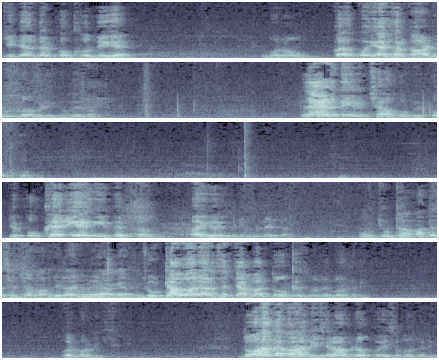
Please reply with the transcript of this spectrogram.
ਜਿਹਦੇ ਅੰਦਰ ਭੁੱਖ ਹੁੰਦੀ ਹੈ, ਉਹਨੂੰ ਕੋਈ ਐਸਾ ਕਾਰਡ ਨੂੰ ਨਾ ਮਿਲੀ ਹੋਵੇ ਲੈਣ ਦੀ ਇੱਛਾ ਹੋਵੇ, ਭੁੱਖ ਹੋਵੇ। ਜੇ ਭੁੱਖੇ ਨਹੀਂ ਹੈਗੀ ਫਿਰ ਤਾਂ ਆਈ ਹੋਈ ਵੀ ਨਹੀਂ ਮਿਲੇਗਾ ਹੁਣ ਝੂਠਾ ਮਤ ਤੇ ਸੱਚਾ ਮਤ ਜਿਹੜਾ ਹੁਣ ਆ ਗਿਆ ਝੂਠਾ ਮਤ ਔਰ ਸੱਚਾ ਮਤ ਦੋ ਕਿਸਮ ਦੇ ਮਤ ਨੇ। ਗੁਰਬਾਣੀ ਦੋਹਾਂ ਦਾ ਬਾਹਰਲੀ ਸ਼ਰਾਬ ਨਾਲ ਕੋਈ ਸੰਬੰਧ ਨਹੀਂ।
